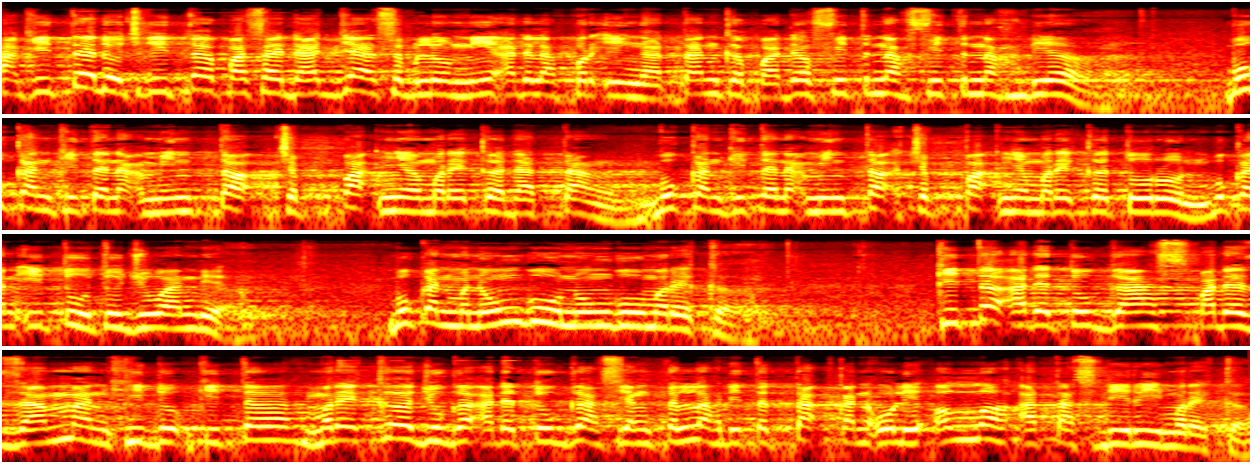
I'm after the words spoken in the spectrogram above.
Hak kita duk cerita pasal Dajjal sebelum ni Adalah peringatan kepada fitnah-fitnah dia. Bukan kita nak minta cepatnya mereka datang. Bukan kita nak minta cepatnya mereka turun. Bukan itu tujuan dia. Bukan menunggu-nunggu mereka. Kita ada tugas pada zaman hidup kita. Mereka juga ada tugas yang telah ditetapkan oleh Allah atas diri mereka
